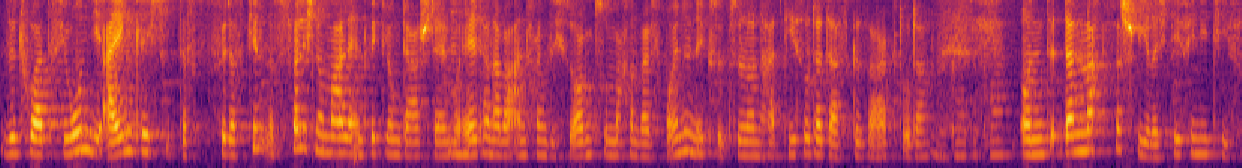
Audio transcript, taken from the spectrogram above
Situationen, die eigentlich das für das Kind eine völlig normale Entwicklung darstellen, wo mhm. Eltern aber anfangen, sich Sorgen zu machen, weil Freundin XY hat dies oder das gesagt oder. Okay, okay. Und dann macht es das schwierig, definitiv.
